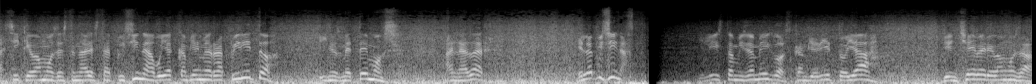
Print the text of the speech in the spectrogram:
Así que vamos a estrenar esta piscina. Voy a cambiarme rapidito y nos metemos a nadar en la piscina. Y listo mis amigos, cambiadito ya, bien chévere, vamos a,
